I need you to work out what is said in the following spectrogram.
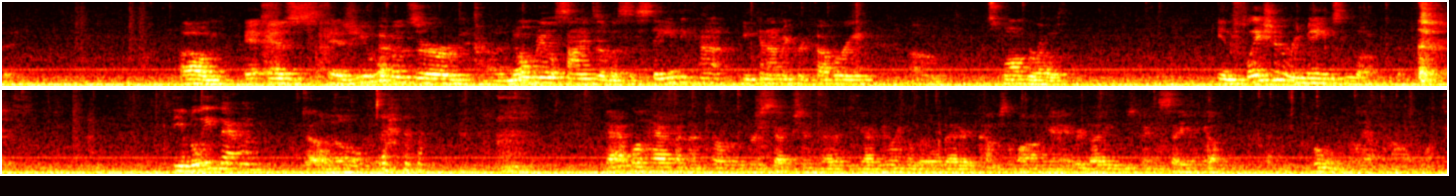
thing. Um, As, as you have observed, uh, no real signs of a sustained econ- economic recovery, um, small growth. Inflation remains low. Do you believe that one? No. That will happen until the perception that we are doing a little better comes along and everybody who's been saving up, boom, it'll all at once.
